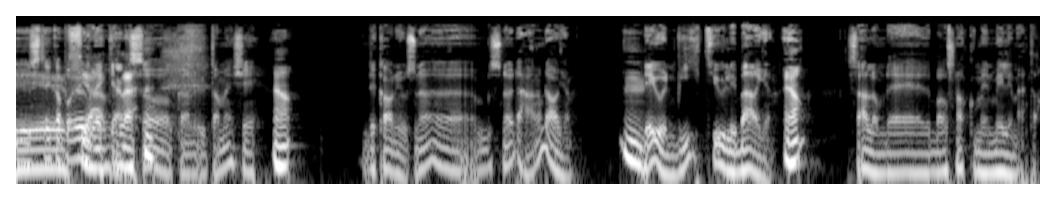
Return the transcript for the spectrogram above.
Hvis du stikker på Ulriken, fjellet. så kan du ta med ski. Ja. Det kan jo snø Det snødde her en dagen. Mm. Det er jo en hvit jul i Bergen, ja. Selv om det er bare snakk om en millimeter.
